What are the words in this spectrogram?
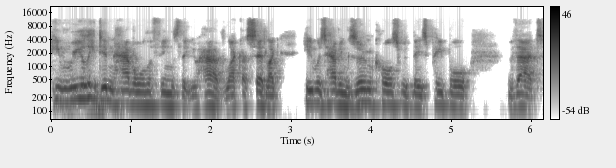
he really didn't have all the things that you have. Like I said, like he was having Zoom calls with these people that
